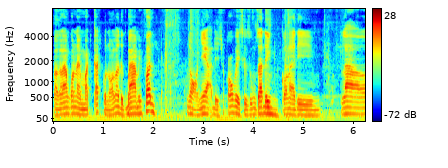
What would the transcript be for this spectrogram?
Và làm con này mặt cắt của nó là được 30 phân. Nhỏ nhẹ để cho có về sử dụng gia đình. Con này thì là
